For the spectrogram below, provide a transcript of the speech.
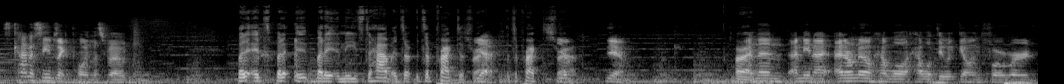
this kind of seems like a pointless vote. but it's but it, but it needs to have it's a it's a practice round. Yeah. It's a practice Yep. round. Yeah. All right. And then I mean I, I don't know how we'll how we'll do it going forward.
